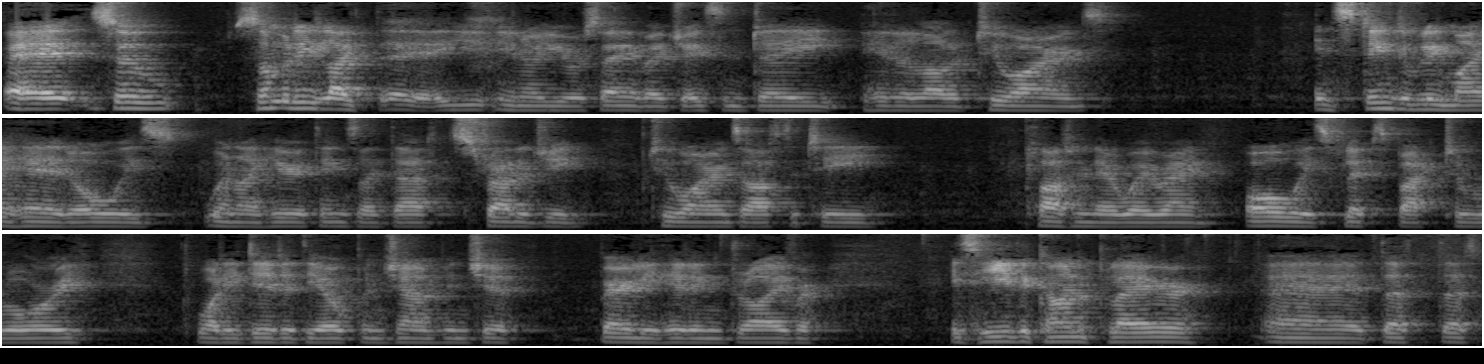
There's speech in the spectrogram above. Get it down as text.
Uh, so somebody like uh, you, you know you were saying about Jason Day hit a lot of two irons. Instinctively, my head always when I hear things like that strategy two irons off the tee, plotting their way around, always flips back to Rory, what he did at the Open Championship, barely hitting driver. Is he the kind of player uh, that that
